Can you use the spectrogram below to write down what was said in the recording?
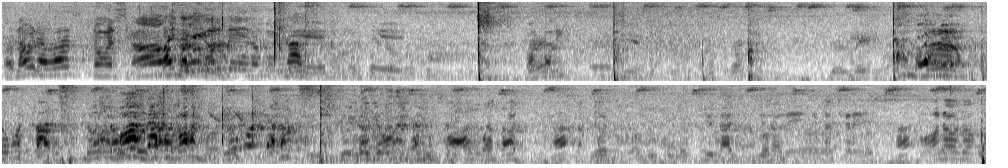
For now no. No, no no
